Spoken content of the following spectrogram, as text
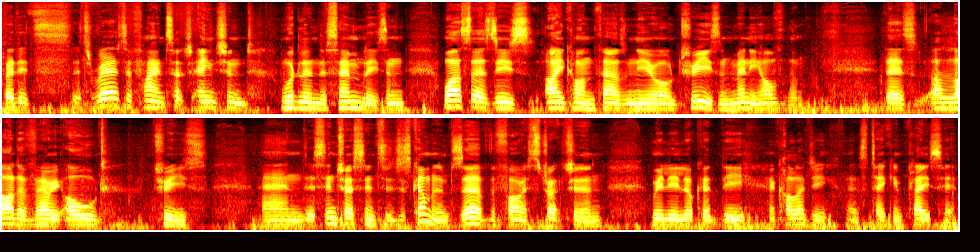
but it's it's rare to find such ancient woodland assemblies and whilst there's these icon thousand year old trees and many of them there's a lot of very old trees. And it's interesting to just come and observe the forest structure and really look at the ecology that's taking place here.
